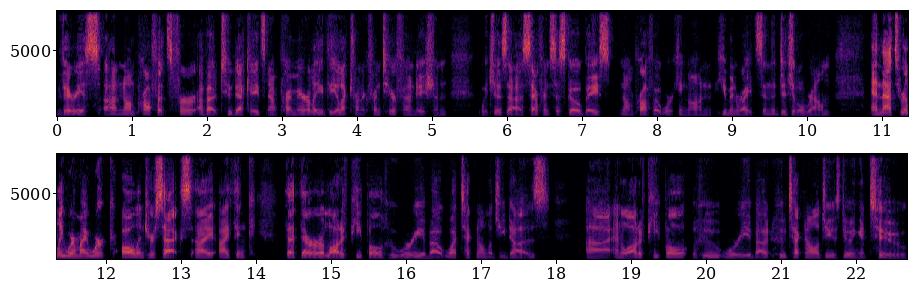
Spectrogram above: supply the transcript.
various uh, nonprofits for about two decades now, primarily the Electronic Frontier Foundation, which is a San Francisco based nonprofit working on human rights in the digital realm. And that's really where my work all intersects. I, I think that there are a lot of people who worry about what technology does, uh, and a lot of people who worry about who technology is doing it to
